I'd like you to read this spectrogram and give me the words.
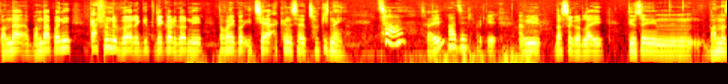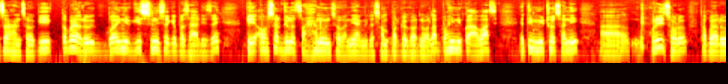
भन्दा भन्दा पनि काठमाडौँ गएर गीत रेकर्ड गर्ने तपाईँको इच्छा आकाङ्क्षा छ कि नै? छ। है? हजुर। ओके। हामी दर्शकहरूलाई त्यो चाहिँ भन्न चाहन्छौँ कि तपाईँहरू बहिनी गीत सुनिसके पछाडि चाहिँ केही अवसर दिन चाहनुहुन्छ भने हामीलाई सम्पर्क गर्नुहोला। बहिनीको आवाज यति मिठो छ नि। कुरै छोडो। तपाईँहरू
